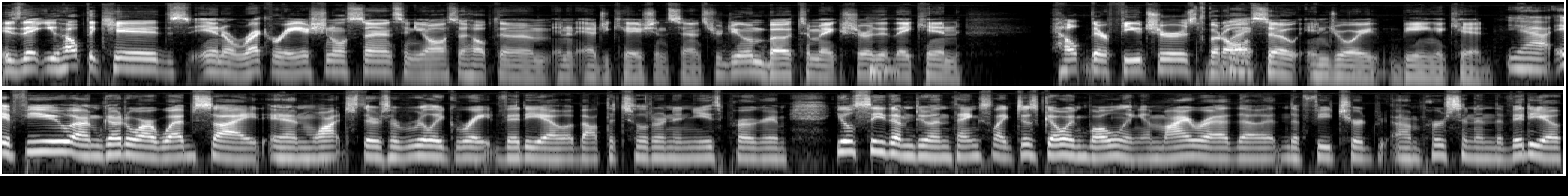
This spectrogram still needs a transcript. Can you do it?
is that you help the kids in a recreational sense and you also help them in an education sense. You're doing both to make sure mm-hmm. that they can help their futures, but right. also enjoy being a kid. Yeah, if you um, go to our website and watch, there's a really great video about the children and youth program. You'll see them doing things like just going bowling. And Myra, the the featured um, person in the video,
